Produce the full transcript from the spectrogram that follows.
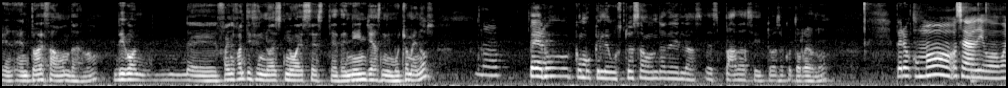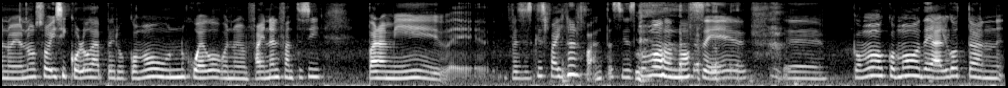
en, toda esa onda, ¿no? Digo, Final Fantasy no es, no es este de ninjas, ni mucho menos. No. Pero como que le gustó esa onda de las espadas y todo ese cotorreo, ¿no? Pero como, o sea, digo, bueno, yo no soy psicóloga, pero como un juego, bueno, el Final Fantasy, para mí, eh, pues es que es Final Fantasy, es como, no sé, eh, como, como de algo tan, eh,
